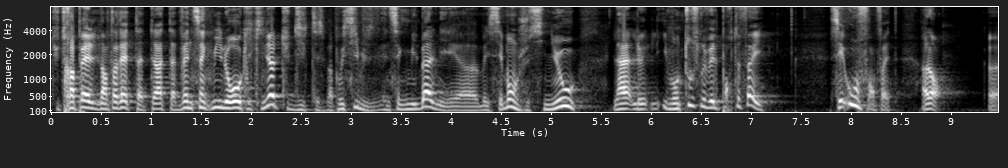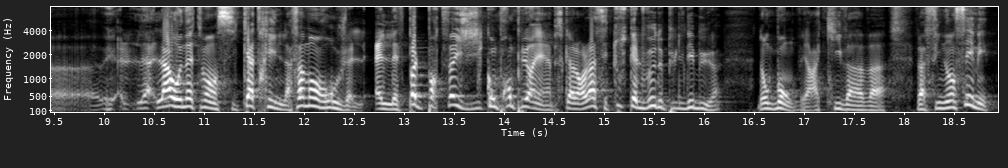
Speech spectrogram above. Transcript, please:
Tu te rappelles dans ta tête, tu as, 25 000 euros qui clignotent. Tu te dis, c'est pas possible, 25 000 balles, mais, euh, mais c'est bon, je signe où? Là, ils vont tous lever le portefeuille. C'est ouf, en fait. Alors, euh, là, honnêtement, si Catherine, la femme en rouge, elle, elle lève pas le portefeuille, j'y comprends plus rien. Parce que alors là, c'est tout ce qu'elle veut depuis le début. Hein. Donc bon, on verra qui va, va financer, mais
